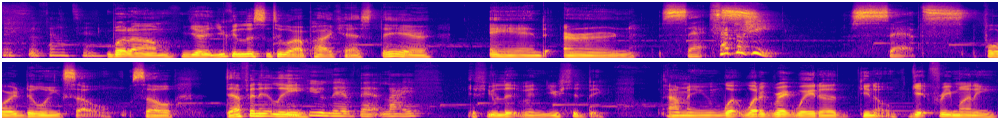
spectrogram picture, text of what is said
that's the fountain. But um, yeah, you can listen to our podcast there and earn sats. Satoshi. Sats for doing so. So definitely, If you live that life, if you live and you should be. I mean, what what a great way to you know get free money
